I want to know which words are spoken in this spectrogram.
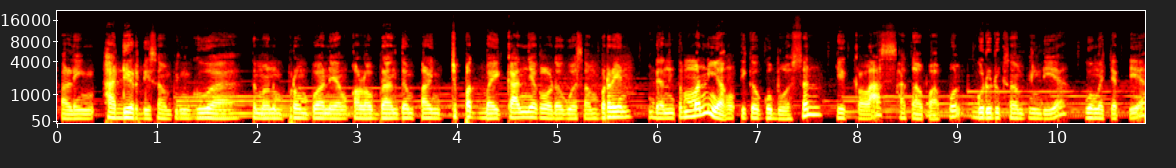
paling hadir di samping gue teman perempuan yang kalau berantem paling cepet baikannya kalau udah gue samperin. Dan teman yang ketika gue bosen di kelas atau apa pun gue duduk samping dia gue ngechat dia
